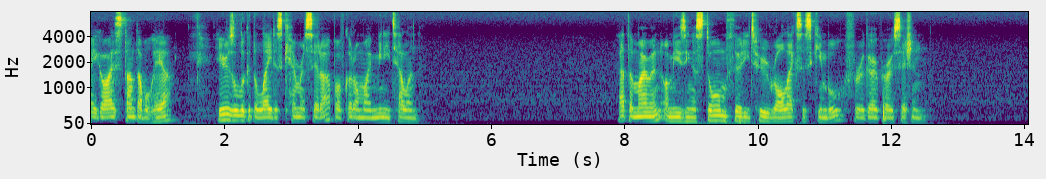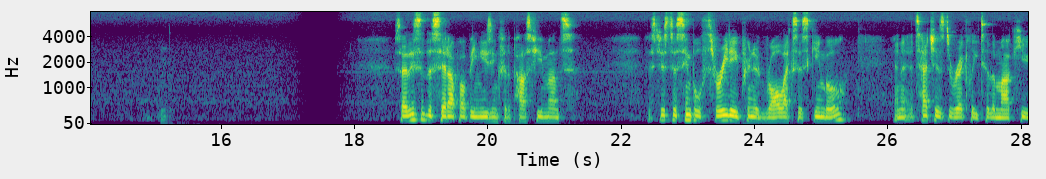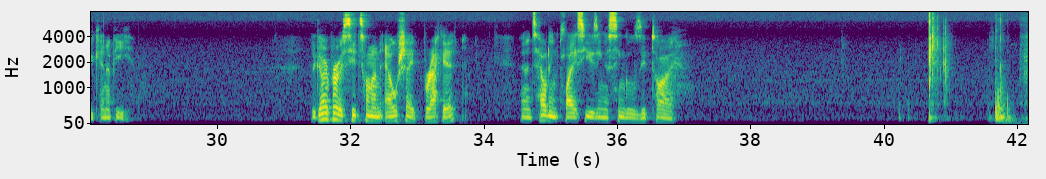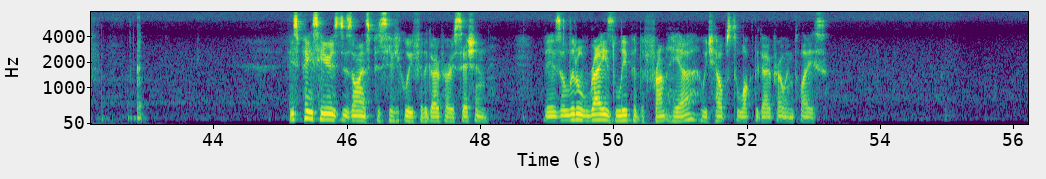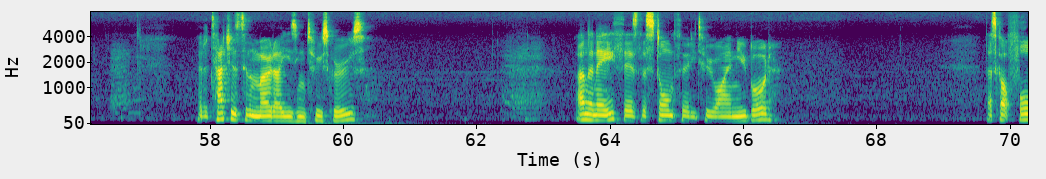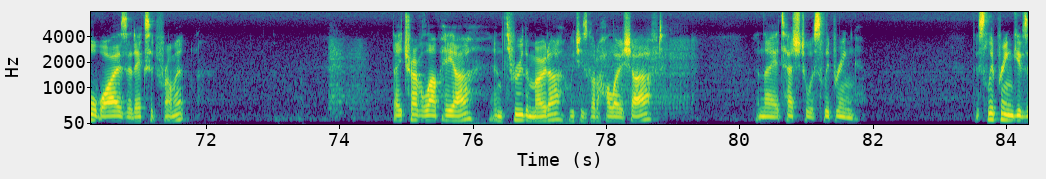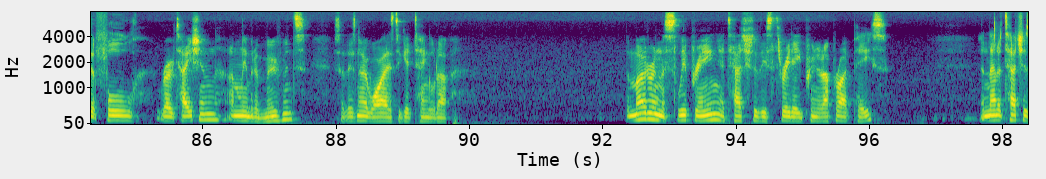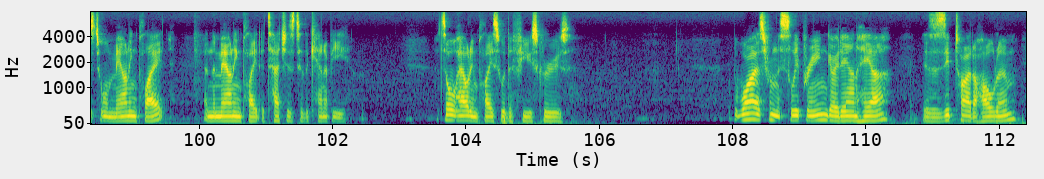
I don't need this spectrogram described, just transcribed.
Hey guys, Stunt Double here. Here is a look at the latest camera setup I've got on my Mini Talon. At the moment I'm using a Storm 32 roll axis gimbal for a GoPro session. So this is the setup I've been using for the past few months. It's just a simple 3D printed roll axis gimbal and it attaches directly to the Mark Q canopy. The GoPro sits on an L-shaped bracket and it's held in place using a single zip tie. This piece here is designed specifically for the GoPro session. There's a little raised lip at the front here which helps to lock the GoPro in place. It attaches to the motor using two screws. Underneath there's the Storm 32 IMU board. That's got four wires that exit from it. They travel up here and through the motor, which has got a hollow shaft, and they attach to a slip ring. The slip ring gives it full rotation, unlimited movements, so there's no wires to get tangled up. The motor and the slip ring attach to this 3D printed upright piece and that attaches to a mounting plate and the mounting plate attaches to the canopy. It's all held in place with a few screws. The wires from the slip ring go down here, there's a zip tie to hold them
